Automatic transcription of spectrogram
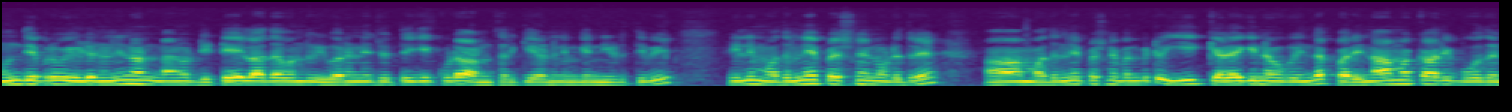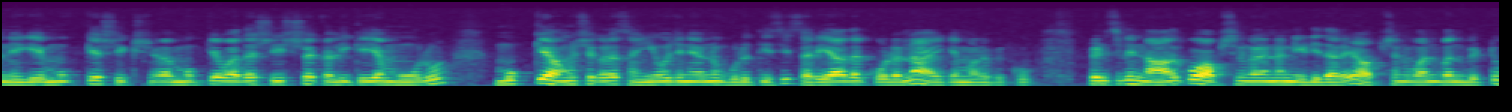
ಮುಂದೆ ಬರುವ ವಿಡಿಯೋನಲ್ಲಿ ನಾನು ನಾನು ಡಿಟೇಲ್ ಆದ ಒಂದು ವಿವರಣೆ ಜೊತೆಗೆ ಕೂಡ ಆನ್ಸರ್ ಕೀಯನ್ನು ನಿಮಗೆ ನೀಡ್ತೀವಿ. ಇಲ್ಲಿ ಮೊದಲನೇ ಪ್ರಶ್ನೆ ನೋಡಿದ್ರೆ ಮೊದಲನೇ ಪ್ರಶ್ನೆ ಬಂದ್ಬಿಟ್ಟು, ಈ ಕೆಳಗಿನವುಗಳಿಂದ ಪರಿಣಾಮಕಾರಿ ಬೋಧನೆಗೆ ಮುಖ್ಯ ಶಿಕ್ಷ, ಮುಖ್ಯವಾದ ಶಿಷ್ಯ ಕಲಿಕೆಯ ಮೂರು ಮುಖ್ಯ ಅಂಶಗಳ ಸಂಯೋಜನೆಯನ್ನು ಗುರುತಿಸಿ ಸರಿಯಾದ ಕೋಡನ್ನು ಆಯ್ಕೆ ಮಾಡಬೇಕು. ಫ್ರೆಂಡ್ಸ್ ಇಲ್ಲಿ ನಾಲ್ಕು ಆಪ್ಷನ್ಗಳನ್ನು ನೀಡಿದ್ದಾರೆ. ಆಪ್ಷನ್ ಒನ್ ಬಂದ್ಬಿಟ್ಟು,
